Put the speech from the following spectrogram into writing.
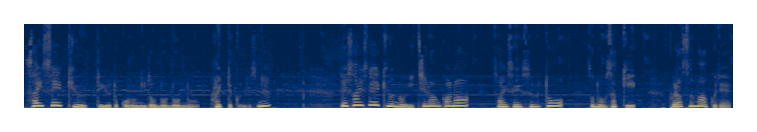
再生球っていうところにどんどんどんどん入っていくんですね。で、再生球の一覧から再生すると、そのさっきプラスマークで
